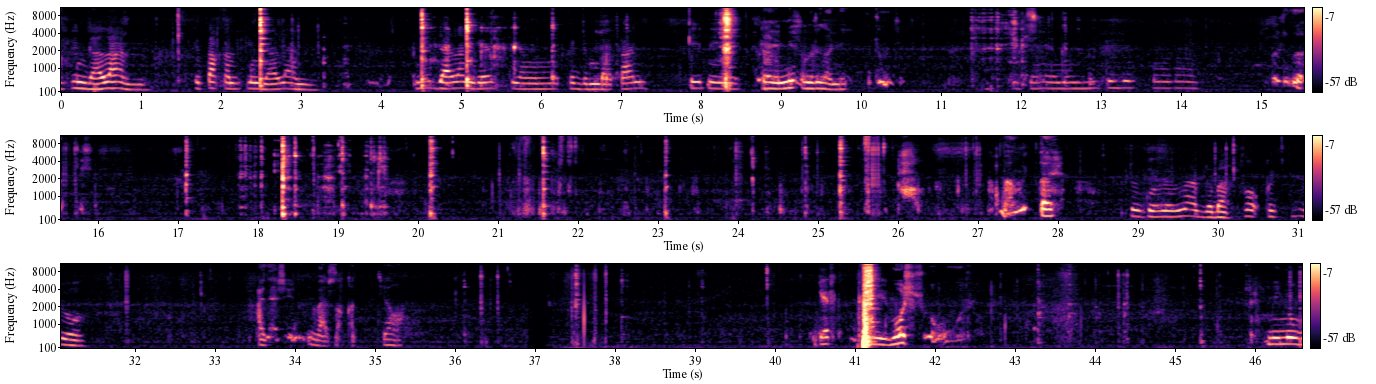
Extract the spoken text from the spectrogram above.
bikin jalan kita akan bikin jalan ini jalan guys yang ke jembatan. Sini nah ini surga nih? Gitu dong orang banget teh gorengnya ada bakso kecil. Ada sini bakso kecil. Get timusur minum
